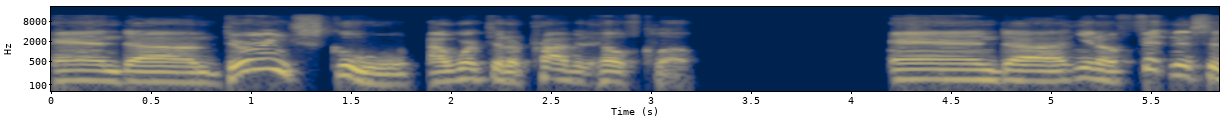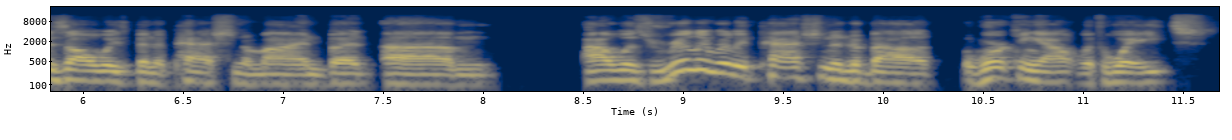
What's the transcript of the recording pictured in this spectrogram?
And um, during school, I worked at a private health club. And, uh, you know, fitness has always been a passion of mine, but um, I was really, really passionate about working out with weights.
